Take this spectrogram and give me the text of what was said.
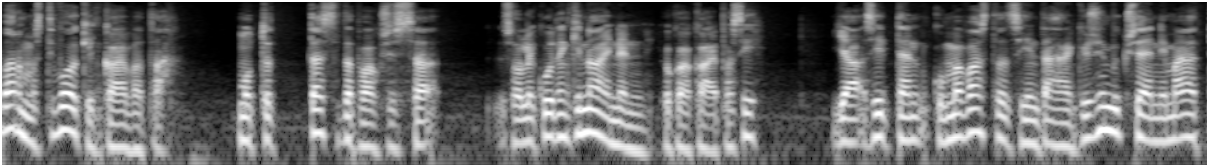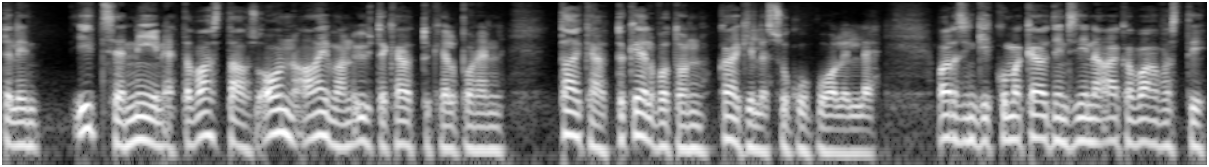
varmasti voikin kaivata, mutta tässä tapauksessa se oli kuitenkin nainen, joka kaipasi. Ja sitten kun mä vastasin tähän kysymykseen, niin mä ajattelin itse niin, että vastaus on aivan yhtä käyttökelpoinen tai käyttökelvoton kaikille sukupuolille. Varsinkin kun mä käytin siinä aika vahvasti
